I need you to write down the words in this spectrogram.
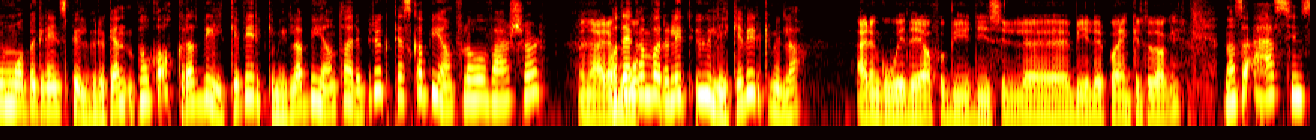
om å begrense spillbruken. På akkurat hvilke virkemidler byene tar i bruk, det skal byene få lov å være sjøl. Og det kan være litt ulike virkemidler. Er det en god idé å forby dieselbiler på enkelte dager? Men altså, Jeg syns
